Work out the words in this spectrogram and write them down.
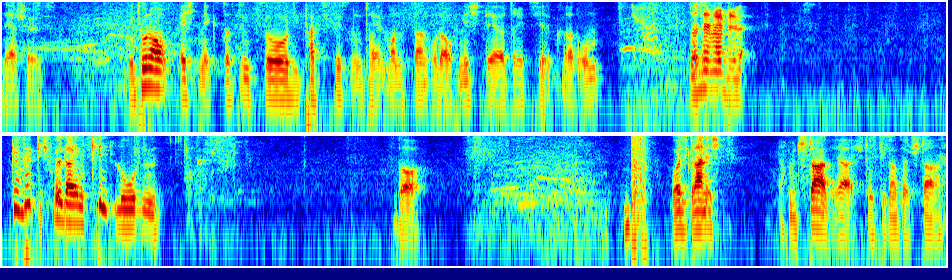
Sehr schön. Die tun auch echt nichts. Das sind so die Pazifisten unter den Monstern oder auch nicht. Der dreht sich jetzt gerade um. Geh weg, ich will dein Kind looten. So. Pff, wollte ich gar nicht. Ach, mit Start. Ja, ich drücke die ganze Zeit Start.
